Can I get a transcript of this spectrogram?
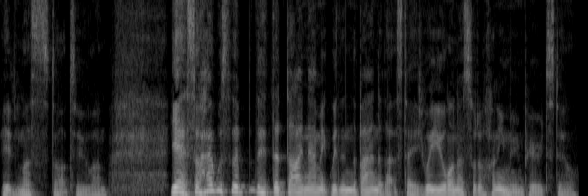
it must start to. Um... Yeah. So, how was the, the the dynamic within the band at that stage? Were you on a sort of honeymoon period still?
